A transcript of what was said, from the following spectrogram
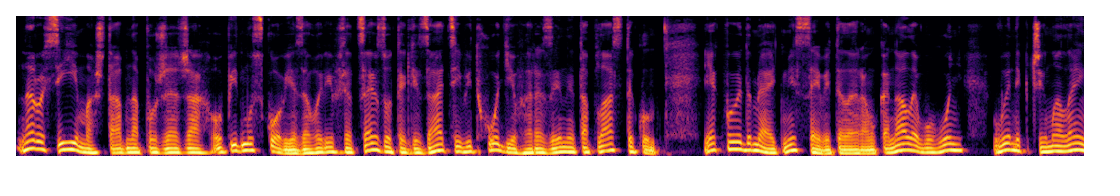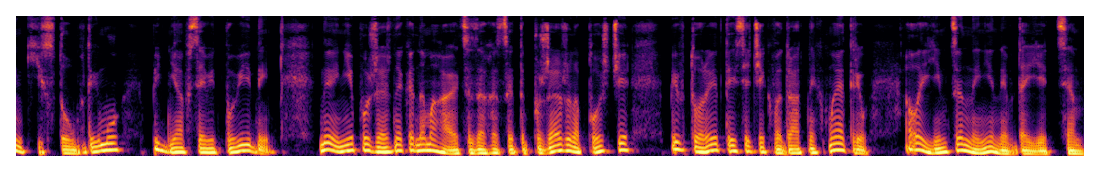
На Росії масштабна пожежа. У Підмосков'ї загорівся цех з утилізації відходів, резини та пластику. Як повідомляють місцеві телеграм-канали, вогонь виник чималенький стовп диму. Піднявся відповідний. Нині пожежники намагаються загасити пожежу на площі півтори тисячі квадратних метрів, але їм це нині не вдається.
